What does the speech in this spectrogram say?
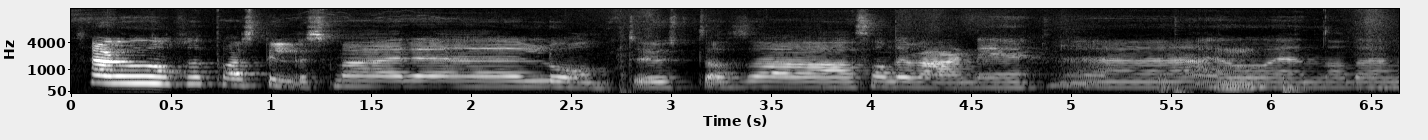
Så er det jo også et par spillere som er eh, lånt ut. Altså Sander Wernie eh, er jo en av dem.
